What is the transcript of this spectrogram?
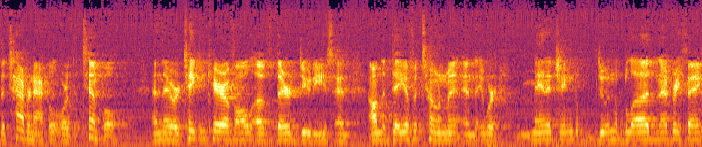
the tabernacle or the temple, and they were taking care of all of their duties, and on the Day of Atonement, and they were managing, the, doing the blood and everything,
